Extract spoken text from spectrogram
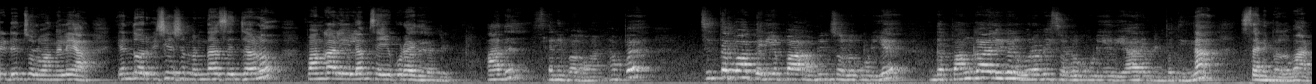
வீடுன்னு சொல்லுவாங்க இல்லையா? எந்த ஒரு விசேஷம் இருந்தால் செஞ்சாலும் பங்காளி எல்லாம் செய்யக்கூடாது அப்படின்னு அது சனி பகவான். அப்போ சித்தப்பா பெரியப்பா அப்படின்னு சொல்லக்கூடிய இந்த பங்காளிகள் உறவை சொல்லக்கூடியது யார் அப்படின்னு பார்த்தீங்கன்னா சனி பகவான்.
